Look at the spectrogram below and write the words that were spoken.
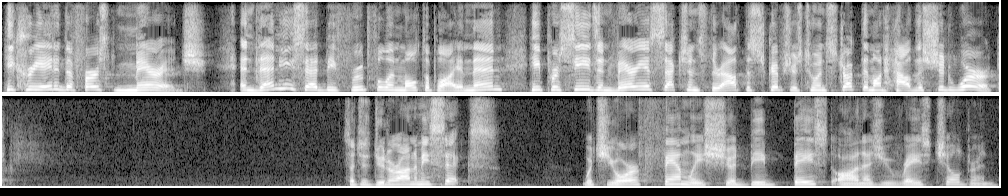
he created the first marriage. And then he said, Be fruitful and multiply. And then he proceeds in various sections throughout the scriptures to instruct them on how this should work. Such as Deuteronomy 6 which your family should be based on as you raise children.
